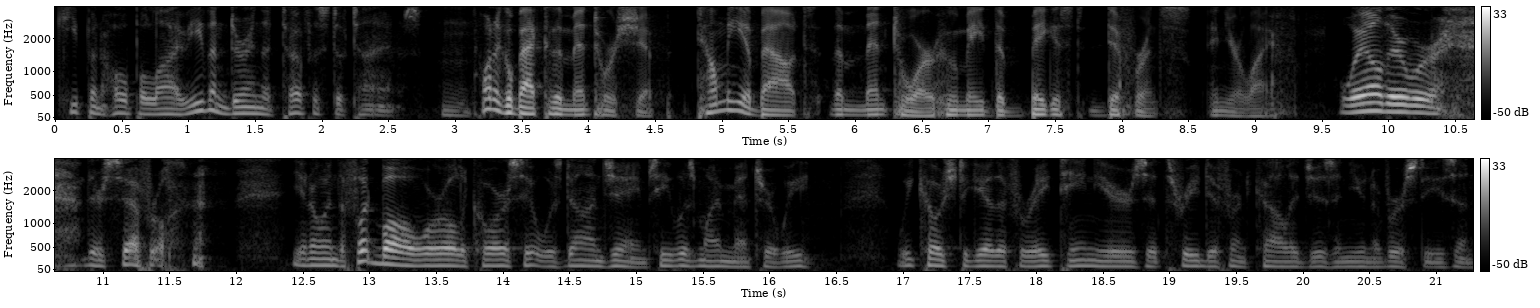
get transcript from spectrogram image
keeping hope alive, even during the toughest of times. Hmm. I want to go back to the mentorship. Tell me about the mentor who made the biggest difference in your life. Well, there were there's several. you know, in the football world, of course, it was Don James. He was my mentor. We we coached together for 18 years at three different colleges and universities, and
